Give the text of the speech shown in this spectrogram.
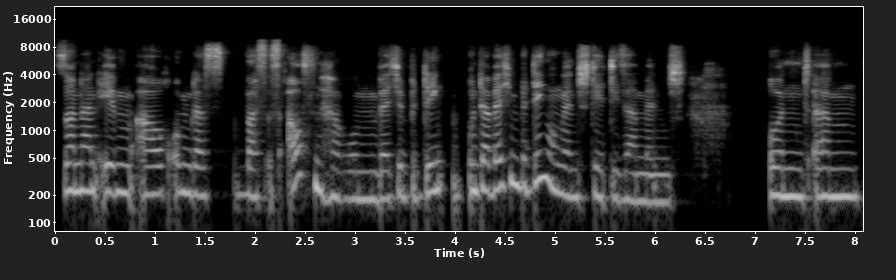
sondern eben auch um das, was ist außen herum, welche Beding unter welchen Bedingungen steht dieser Mensch. Und ähm,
